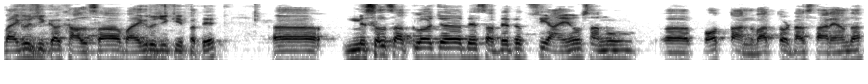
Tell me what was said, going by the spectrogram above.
ਵਾਹਿਗੁਰੂ ਜੀ ਕਾ ਖਾਲਸਾ, ਵਾਹਿਗੁਰੂ ਜੀ ਕੀ ਫਤਿਹ। ਮਿਸਲ ਸਤਲੁਜ ਦੇ ਸੱਦੇ ਤੇ ਤੁਸੀਂ ਆਏ ਹੋ, ਸਾਨੂੰ ਬਹੁਤ ਧੰਨਵਾਦ ਤੁਹਾਡਾ ਸਾਰਿਆਂ ਦਾ।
